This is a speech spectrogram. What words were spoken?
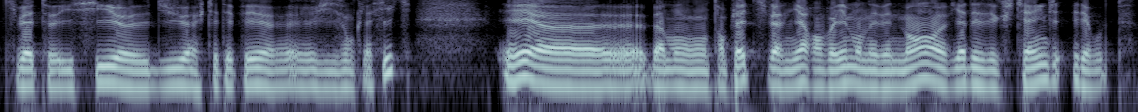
qui va être ici euh, du HTTP euh, JSON classique. Et euh, bah, mon template qui va venir envoyer mon événement via des exchanges et des routes.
